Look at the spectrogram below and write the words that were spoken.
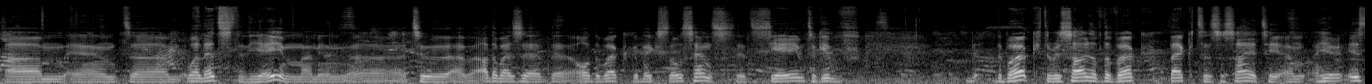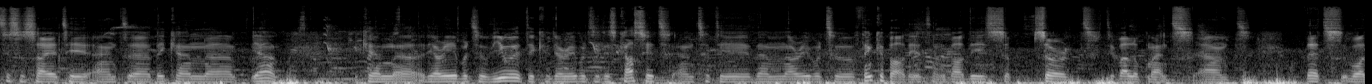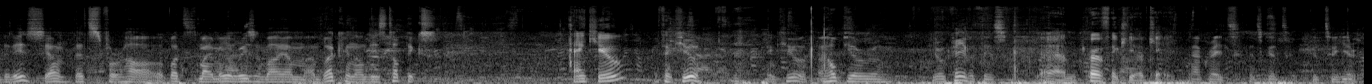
Um, and um, well, that's the aim. I mean, uh, to uh, otherwise uh, the, all the work makes no sense. It's the aim to give the work, the result of the work, back to society. And here is the society, and uh, they can, uh, yeah, they can, uh, they are able to view it. They, can, they are able to discuss it, and they then are able to think about it and about these absurd developments and that's what it is. Yeah, that's for how. What's my main reason why I'm, I'm working on these topics. Thank you. Thank you. Thank you. I hope you're uh, you're okay with this. Yeah, I'm perfectly okay. Yeah, great. That's good. Good to hear.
